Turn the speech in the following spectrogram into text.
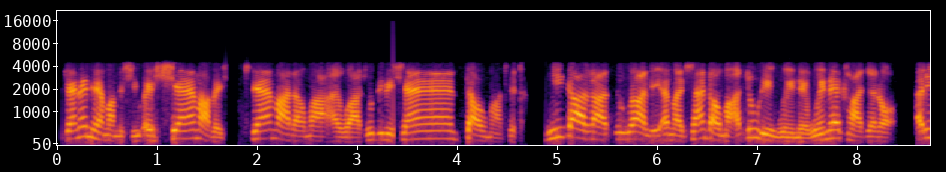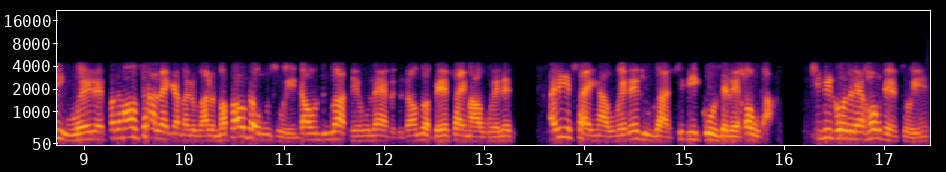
။ကျန်တဲ့နေရာမှာ မရှိဘူး။ရှမ်းမှာပဲ။ရှမ်းမှာတောင်မှ အထူးသဖြင့် ရှမ်းတောင်မှာဖြစ်တာ။အဓိကက သူကလေ ရှမ်းတောင်မှာ အတုတွေဝင်တယ်။ဝင်တဲ့အခါကျတော့ အဲဒီဝယ်တယ်ပထမစလိုက်ခဲ့မယ်လို့ မပေါက်တော့ဘူးဆိုရင် တောင်သူက ဘယ်ကိုလိုက်ရမလဲ။တောင်သူက ဘယ်ဆိုင်မှာဝယ်လဲ။အဲဒီဆိုင်က ဝယ်တဲ့လူက CP ကိုယ်စားလှယ်ဟုတ်လား CP ကိုယ်စားလှယ်ဟုတ်တယ်ဆိုရင်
